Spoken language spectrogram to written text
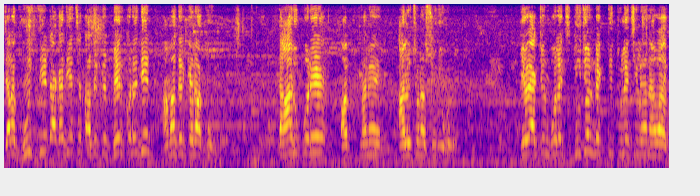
যারা ঘুষ দিয়ে টাকা দিয়েছে তাদেরকে বের করে দিন, আমাদেরকে রাখুন। তার উপরে মানে আলোচনা শুরু হলো। কেউ একজন বলে দুজন ব্যক্তি তুলেছিলেন আওয়াজ।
